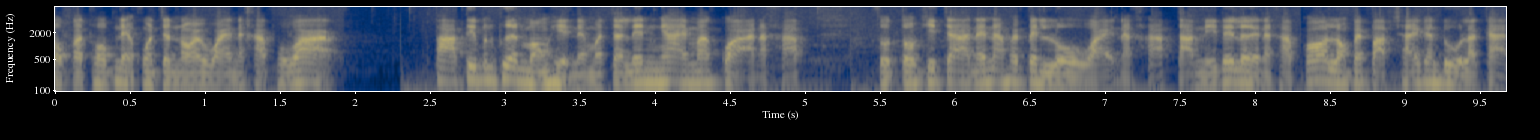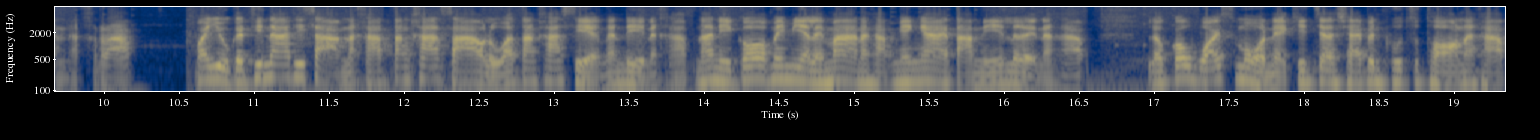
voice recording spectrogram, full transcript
ตกกระทบเนี่ยควรจะน้อยไว้นะครับ เพราะว่าภาพที่เพื่อนๆมองเห็นเนี่ยมันจะเล่นง่ายมากกว่านะครับส่วนตัวคิดจะแนะนำให้เป็นโลไว้นะครับ ตามนี้ได้เลยนะครับ ก็ลองไปปรับใช้กันดูละกันนะครับ มาอยู่กันที่หน้าที่ 3 นะครับ ตั้งค่าซาวหรือว่าตั้งค่าเสียงนั่นเองนะครับ หน้านี้ก็ไม่มีอะไรมากนะครับ ง่าย ๆ ตามนี้เลยนะครับแล้วก็ voice mode เนี่ยคิดจะใช้เป็นพูดสุดท้องนะครับ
